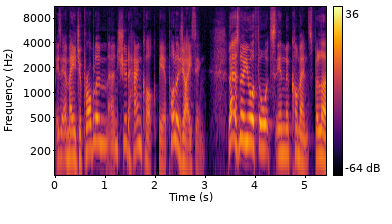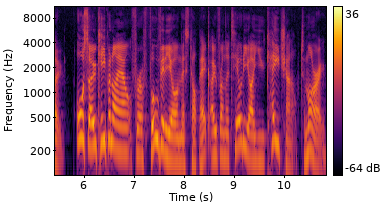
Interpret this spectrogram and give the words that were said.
Is it a major problem, and should Hancock be apologising? Let us know your thoughts in the comments below. Also, keep an eye out for a full video on this topic over on the TLDR UK channel tomorrow.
